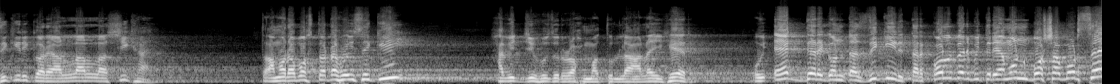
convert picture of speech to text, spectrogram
জিকির করে, আল্লাহ আল্লাহ শিখায়। তো আমার অবস্থাটা হয়েছে কি? হাবিজি হুজুর রহমতুল্লাহ আলাইহের ওই এক দেড় ঘণ্টা জিকির তার কলবের ভিতরে এমন বসা পড়ছে,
